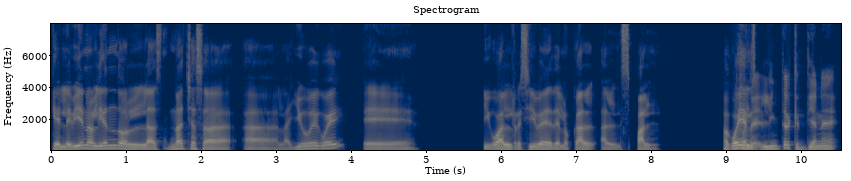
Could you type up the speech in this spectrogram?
que le viene oliendo las nachas a, a la Juve, güey. eh, igual recibe de local al Spal. Ah, güey, Con el- el Inter que tiene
